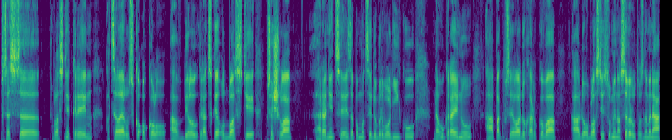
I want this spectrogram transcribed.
přes eh, vlastně Krym a celé Rusko okolo a v Bělogradské oblasti přešla hranici za pomoci dobrovolníků na Ukrajinu a pak přijela do Charkova a do oblasti Sumy na severu. To znamená,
